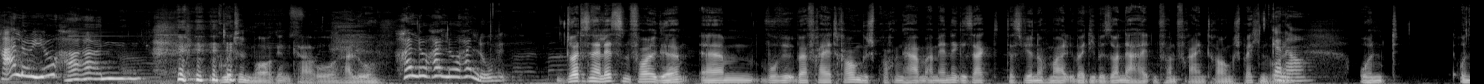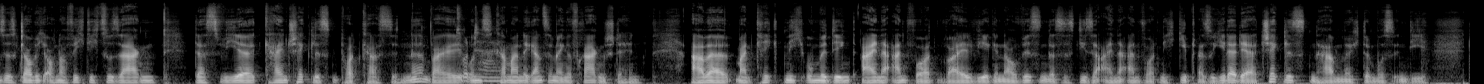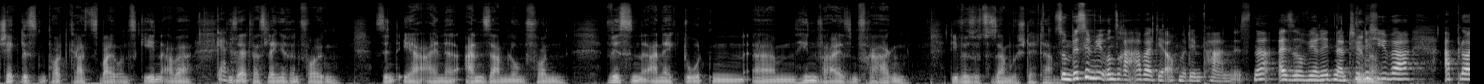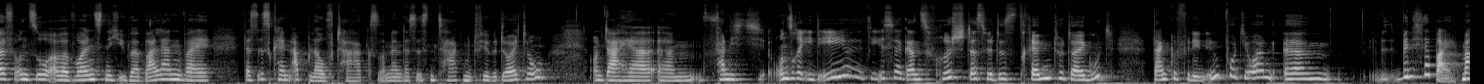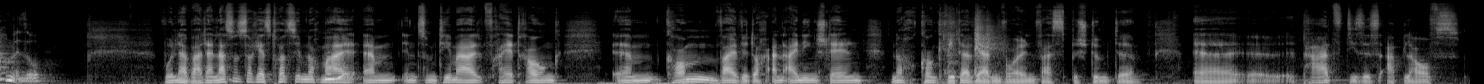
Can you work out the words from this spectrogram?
Hallo Johann. Guten Morgen, Caro. Hallo. Hallo, hallo, hallo. Du hattest in der letzten Folge, ähm, wo wir über freie Trauung gesprochen haben, am Ende gesagt, dass wir nochmal über die Besonderheiten von freien Trauungen sprechen wollen. Genau. Und uns ist, glaube ich, auch noch wichtig zu sagen, dass wir kein Checklisten-Podcast sind. Ne? Bei Total. uns kann man eine ganze Menge Fragen stellen. Aber man kriegt nicht unbedingt eine Antwort, weil wir genau wissen, dass es diese eine Antwort nicht gibt. Also jeder, der Checklisten haben möchte, muss in die Checklisten-Podcasts bei uns gehen. Aber Genau. diese etwas längeren Folgen sind eher eine Ansammlung von Wissen, Anekdoten, ähm, Hinweisen, Fragen, die wir so zusammengestellt haben. So ein bisschen wie unsere Arbeit ja auch mit den Paaren ist. Ne? Also wir reden natürlich Genau. über Abläufe und so, aber wollen es nicht überballern, weil das ist kein Ablauftag, sondern das ist ein Tag mit viel Bedeutung. Und daher ähm, fand ich unsere Idee, die ist ja ganz frisch, dass wir das trennen, total gut. Danke für den Input, Johann. Ähm, bin ich dabei, machen wir so. Wunderbar, dann lass uns doch jetzt trotzdem nochmal Mhm. ähm, in, zum Thema freie Trauung ähm, kommen, weil wir doch an einigen Stellen noch konkreter werden wollen, was bestimmte äh, äh, Parts dieses Ablaufs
